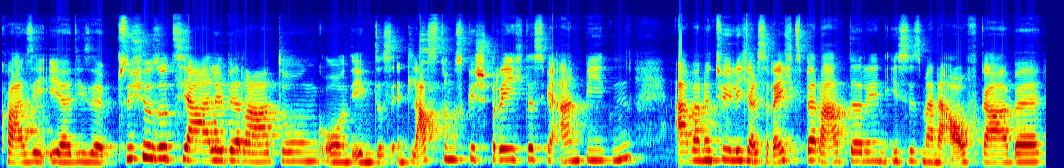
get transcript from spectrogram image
quasi eher diese psychosoziale Beratung und eben das Entlastungsgespräch, das wir anbieten. Aber natürlich als Rechtsberaterin ist es meine Aufgabe,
